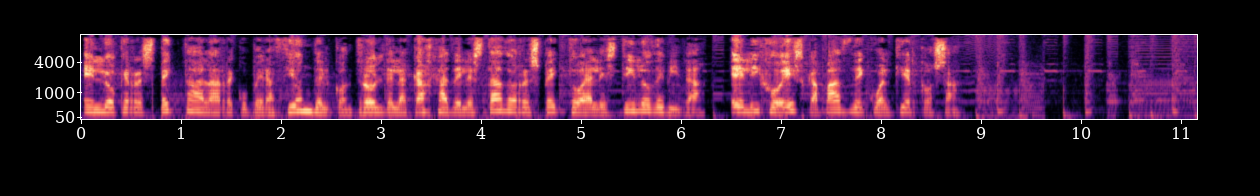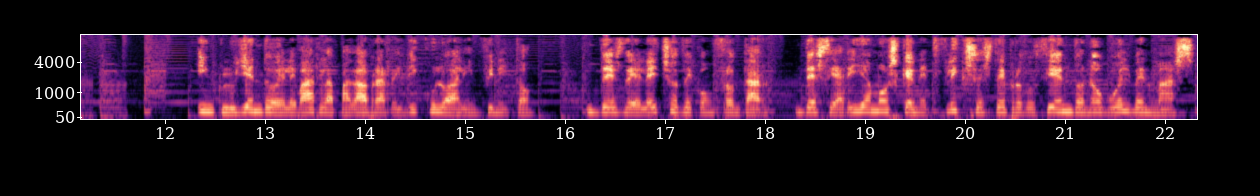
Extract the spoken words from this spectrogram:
en lo que respecta a la recuperación del control de la caja del Estado respecto al estilo de vida, el hijo es capaz de cualquier cosa. Incluyendo elevar la palabra ridículo al infinito. Desde el hecho de confrontar, desearíamos que Netflix esté produciendo No vuelven más,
